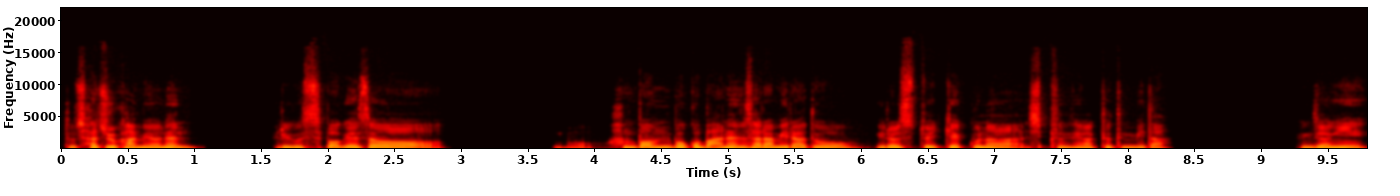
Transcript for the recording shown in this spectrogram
또 자주 가면은 그리고 스벅에서 뭐 한 번 보고 많은 사람이라도 이럴 수도 있겠구나 싶은 생각도 듭니다. 굉장히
